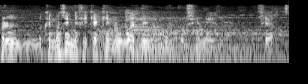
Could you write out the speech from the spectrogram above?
pero lo que no significa que no guarde un amor por sí mismo, ¿cierto?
